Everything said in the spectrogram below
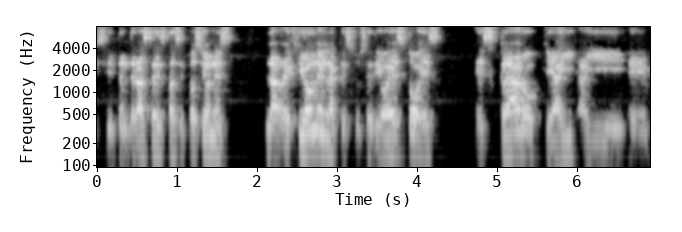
si, te enteraste de estas situaciones la región en la que sucedió esto, es, es claro que hay, hay eh,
